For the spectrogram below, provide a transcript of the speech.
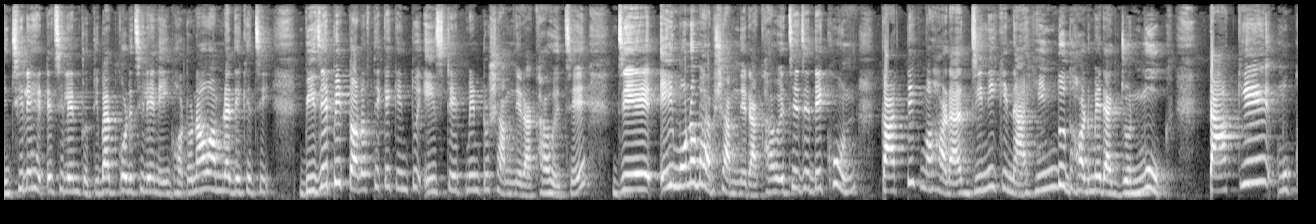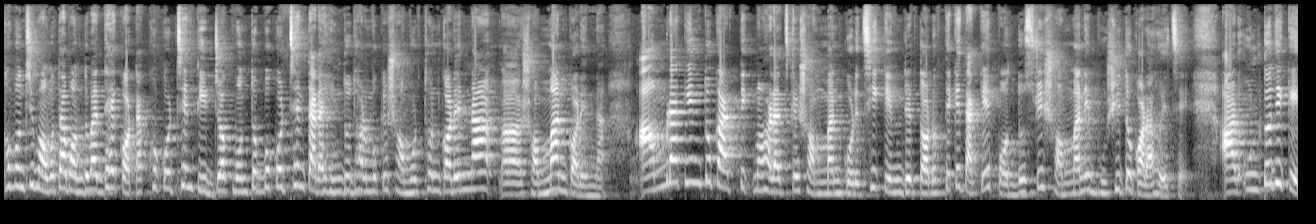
মিছিলে হেঁটেছিলেন, প্রতিবাদ করেছিলেন, এই ঘটনাও আমরা দেখেছি। বিজেপির তরফ থেকে কিন্তু এই স্টেটমেন্টও সামনে রাখা হয়েছে, যে এই মনোভাব সামনে রাখা হয়েছে, যে দেখুন, কার্তিক মহারাজ যিনি কিনা হিন্দু ধর্মের একজন মুখ তাকে মুখ্যমন্ত্রী মমতা বন্দ্যোপাধ্যায় কটাক্ষ করছেন, তির্যক মন্তব্য করছেন, তারা হিন্দু ধর্মকে সমর্থন করেন না সম্মান করেন না। আমরা কিন্তু কার্তিক মহারাজকে সম্মান করেছি, কেন্দ্রের তরফ থেকে তাকে পদ্মশ্রী সম্মানে ভূষিত করা হয়েছে। আর উল্টো দিকে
